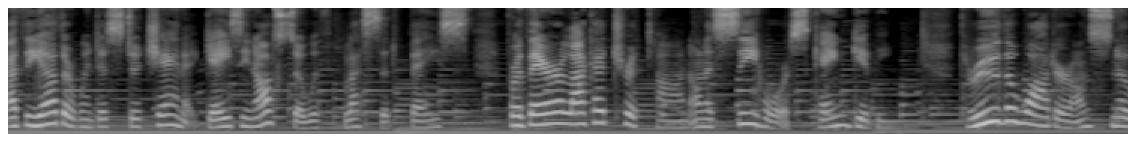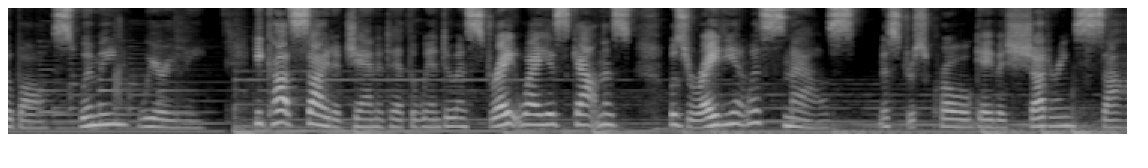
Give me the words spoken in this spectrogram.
At the other window stood Janet, gazing also with blessed face, for there, like a Triton on a sea-horse, came Gibbie, through the water on Snowball, swimming wearily. He caught sight of Janet at the window, and straightway his countenance was radiant with smiles. Mistress Croale gave a shuddering sigh,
